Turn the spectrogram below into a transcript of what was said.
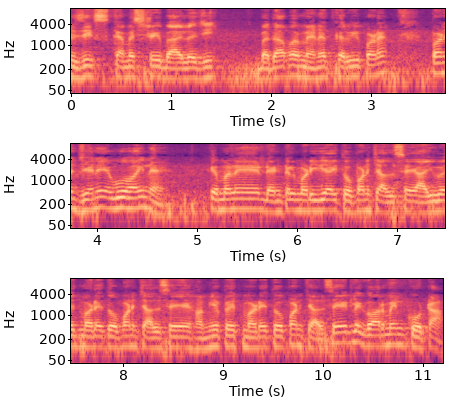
ફિઝિક્સ, કેમિસ્ટ્રી, બાયોલોજી બધા પર મહેનત કરવી પડે. પણ જેને એવું હોય ને કે મને ડેન્ટલ મળી જાય તો પણ ચાલશે, આયુર્વેદ મળે તો પણ ચાલશે, હોમિયોપેથ મળે તો પણ ચાલશે, એટલે ગવર્મેન્ટ કોટા,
